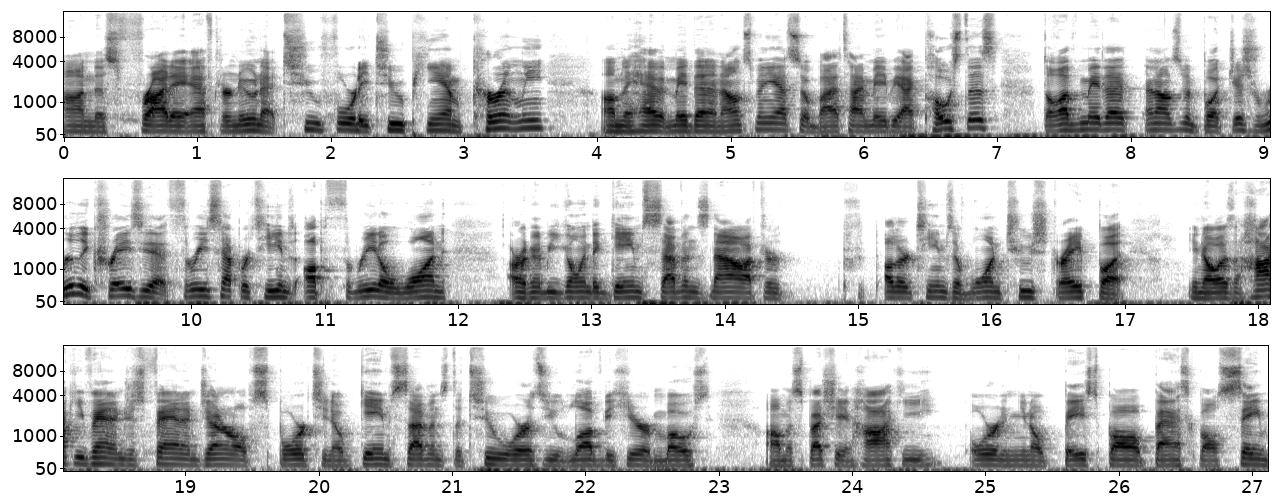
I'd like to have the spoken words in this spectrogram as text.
on this Friday afternoon at 2:42 p.m. Currently, um, they haven't made that announcement yet. So by the time maybe I post this, they'll have made that announcement. But just really crazy that three separate teams up three to one are going to be going to Game Sevens now after other teams have won two straight. But you know, as a hockey fan and just fan in general of sports, you know, Game Sevens, the two words you love to hear most, um, especially in hockey or in you know baseball, basketball, same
